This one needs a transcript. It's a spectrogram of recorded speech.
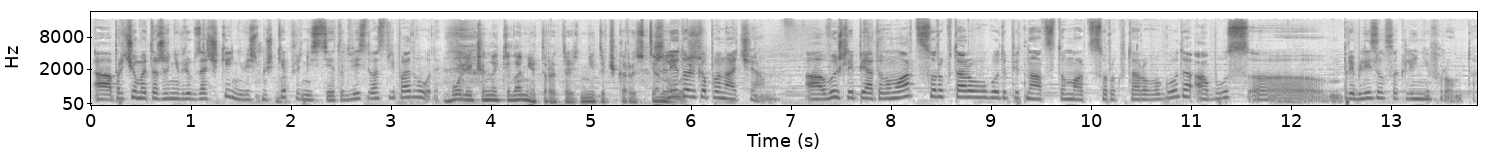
А, причем это же не в рюкзачке, не в вещмешке да. принести, это 223 подводы. Более чем на километр эта ниточка растянулась. Шли только по ночам. А, вышли 5 марта 42 года, 15 марта 42 года, обоз э, приблизился к линии фронта.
